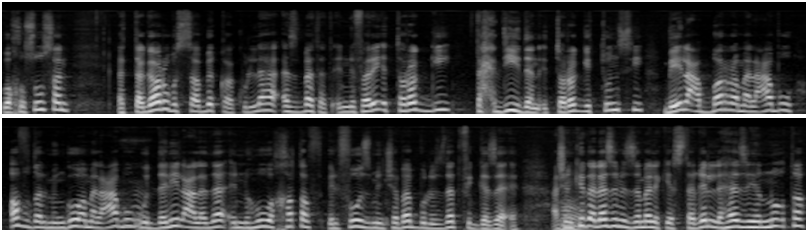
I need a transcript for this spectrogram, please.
وخصوصا التجارب السابقة كلها أثبتت إن فريق الترجي تحديدا الترجي التونسي بيلعب بره ملعبه أفضل من جوه ملعبه مم. والدليل على ده إن هو خطف الفوز من شباب بلوزداد في الجزائر عشان مم. كده لازم الزمالك يستغل هذه النقطة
